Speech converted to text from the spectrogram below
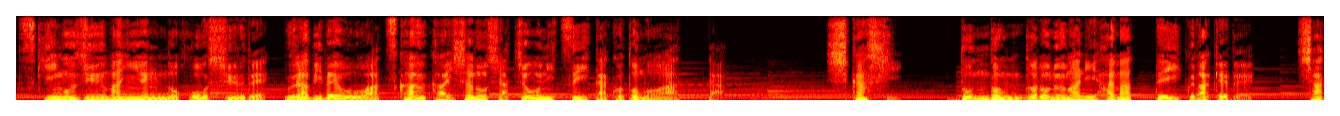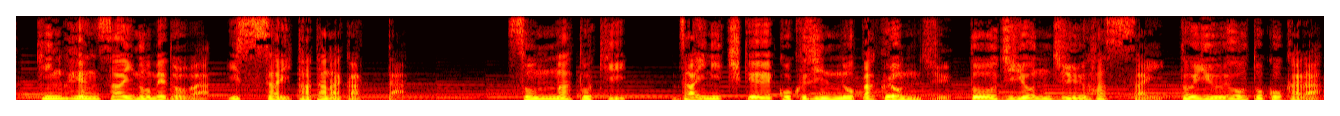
月50万円の報酬で裏ビデオを扱う会社の社長に就いたこともあった。しかしどんどん泥沼にはまっていくだけで借金返済のめどは一切立たなかった。そんな時在日系黒人のパクロンジュ当時48歳という男から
